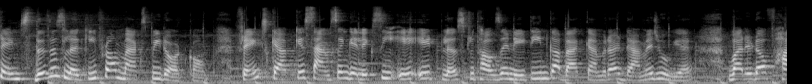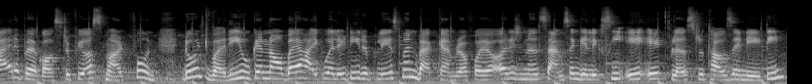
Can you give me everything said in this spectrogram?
Friends this is Lucky from maxp.com friends क्या आपके सैमसंग गैलेक्सी A8 Plus 2018 का बैक कैमरा डैमेज हो गया है। Worried of high repair cost of your smartphone don't worry you can now buy high quality replacement back camera for your original Samsung Galaxy A8 Plus 2018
